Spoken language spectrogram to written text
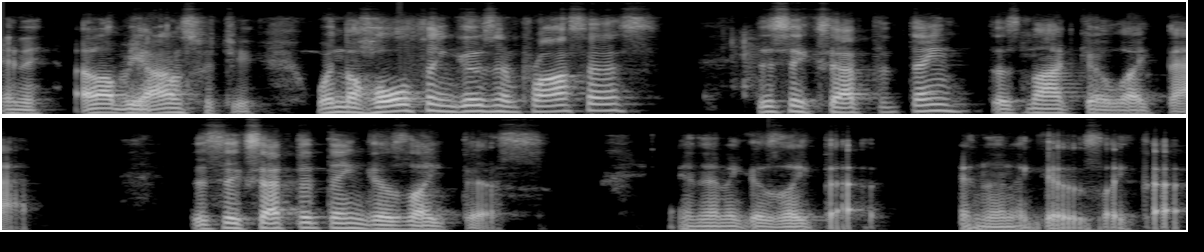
and I'll be honest with you, when the whole thing goes in process, this accepted thing does not go like that. This accepted thing goes like this, and then it goes like that, and then it goes like that.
